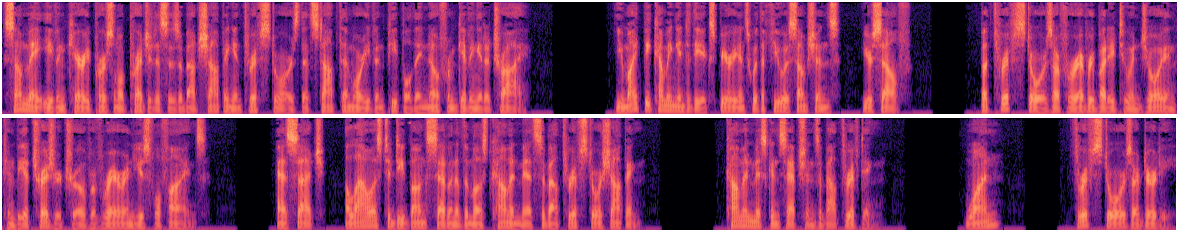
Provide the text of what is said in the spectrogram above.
Some may even carry personal prejudices about shopping in thrift stores that stop them or even people they know from giving it a try. You might be coming into the experience with a few assumptions, yourself. But thrift stores are for everybody to enjoy and can be a treasure trove of rare and useful finds. As such, allow us to debunk seven of the most common myths about thrift store shopping. Common misconceptions about thrifting 1. Thrift stores are dirty.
